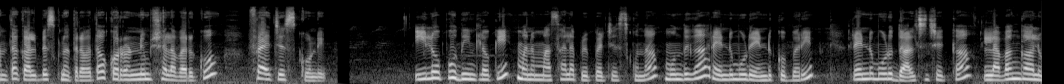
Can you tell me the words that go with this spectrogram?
అంతా కలిపేసుకున్న తర్వాత ఒక రెండు నిమిషాల వరకు ఫ్రై చేసుకోండి. ఈలోపు దీంట్లోకి మనం మసాలా ప్రిపేర్ చేసుకుందాం. ముందుగా రెండు మూడు ఎండు కొబ్బరి రెండు మూడు దాల్చిన చెక్క లవంగాలు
